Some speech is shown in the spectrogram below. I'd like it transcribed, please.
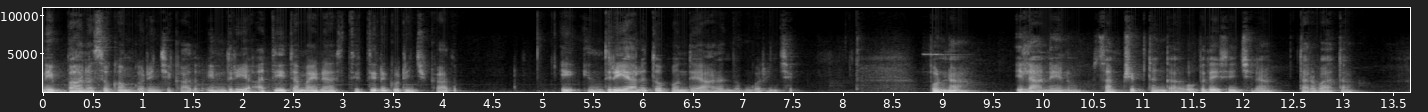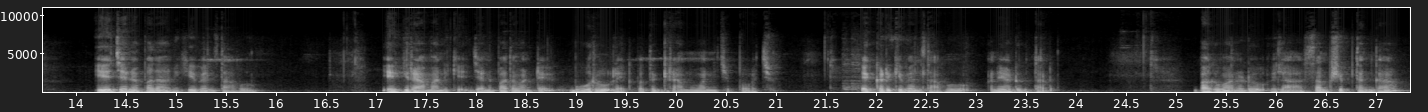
నిబ్బాన సుఖం గురించి కాదు ఇంద్రియ అతీతమైన స్థితిని గురించి కాదు. ఈ ఇంద్రియాలతో పొందే ఆనందం గురించి. పున్న ఇలా నేను సంక్షిప్తంగా ఉపదేశించిన తర్వాత ఏ జనపదానికి వెళ్తావు? ఏ గ్రామానికి? జనపదం అంటే ఊరు లేకపోతే గ్రామం అని చెప్పవచ్చు. ఎక్కడికి వెళ్తావు అని అడుగుతాడు. భగవానుడు ఇలా సంక్షిప్తంగా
